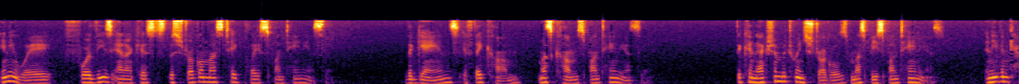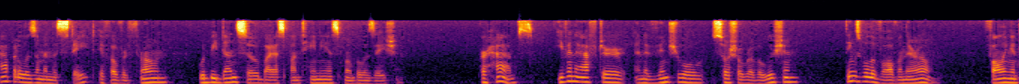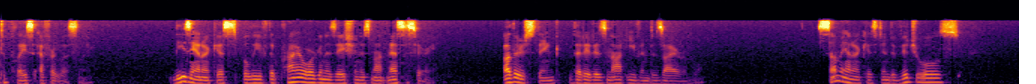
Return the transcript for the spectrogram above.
Anyway, for these anarchists, the struggle must take place spontaneously. The gains, if they come, must come spontaneously. The connection between struggles must be spontaneous and even capitalism and the state, if overthrown, would be done so by a spontaneous mobilization. Perhaps, even after an eventual social revolution, things will evolve on their own, falling into place effortlessly. These anarchists believe that prior organization is not necessary. Others think that it is not even desirable. Some anarchist individuals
